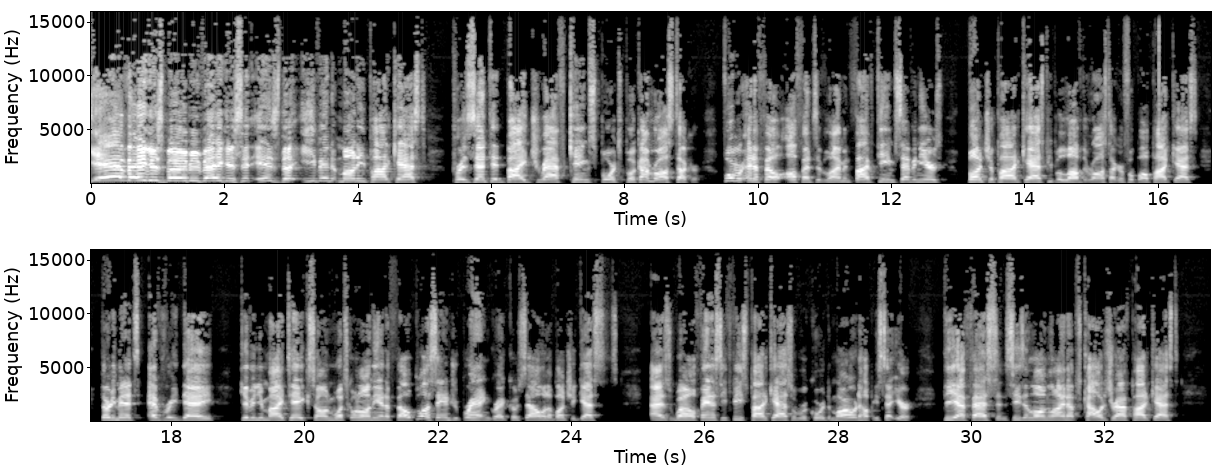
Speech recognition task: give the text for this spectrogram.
Yeah, Vegas, baby, Vegas. It is the Even Money Podcast presented by DraftKings Sportsbook. I'm Ross Tucker, former NFL offensive lineman, five teams, seven years, bunch of podcasts. People love the Ross Tucker Football Podcast, 30 minutes every day, giving you my takes on what's going on in the NFL, plus Andrew Brandt and Greg Cosell and a bunch of guests as well. Fantasy Feast Podcast will record tomorrow to help you set your DFS and season long lineups, college draft podcast.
